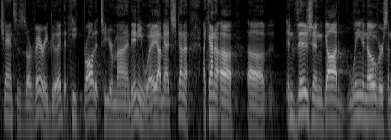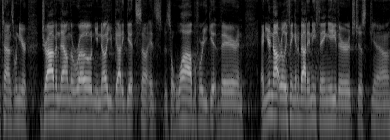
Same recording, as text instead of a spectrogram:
chances are very good that he brought it to your mind anyway. I mean, I just kind of, I kind of uh, uh, envision God leaning over sometimes when you're driving down the road and you know you've got to get some, it's, it's a while before you get there and, and you're not really thinking about anything either. It's just, you know,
